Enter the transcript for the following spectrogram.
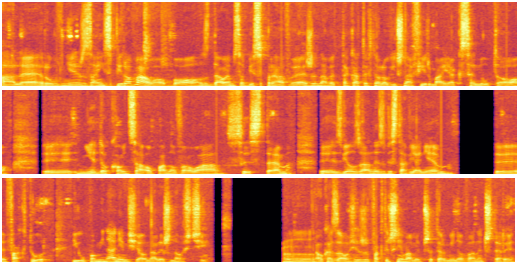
ale również zainspirowało, bo zdałem sobie sprawę, że nawet taka technologiczna firma jak Senuto y, nie do końca opanowała system y, związany z wystawianiem y, faktur i upominaniem się o należności. Mm, okazało się, że faktycznie mamy przeterminowane cztery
